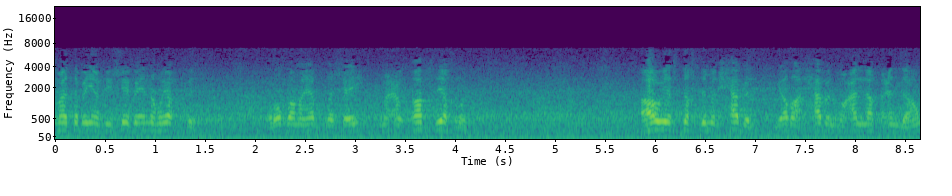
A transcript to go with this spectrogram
ما تبين في شيء فإنه يقفز. ربما يبقى شيء مع القفز يخرج. أو يستخدم الحبل يضع حبل معلق عندهم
